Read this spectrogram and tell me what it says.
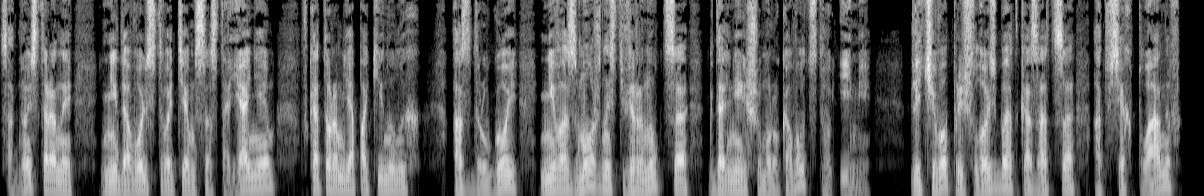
С одной стороны, недовольство тем состоянием, в котором я покинул их, а с другой — невозможность вернуться к дальнейшему руководству ими, для чего пришлось бы отказаться от всех планов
